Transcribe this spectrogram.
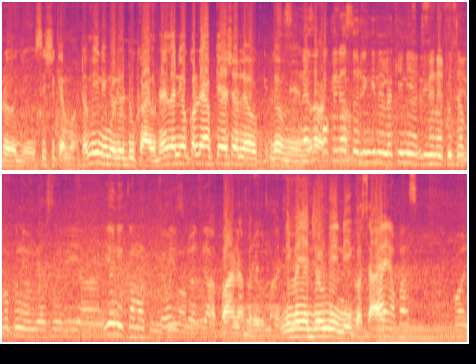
Bro, jo, usishike moto. Mimi ni morio duka. Unaweza niokolea kesho leo leo mimi. Naweza kuokolea story nyingine lakini ati unakuja hapo kuniambia story ya hiyo ni kama kunipima. Hapana bro, man. Ni venye jo mimi niko sawa. Haya basi. Pole.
